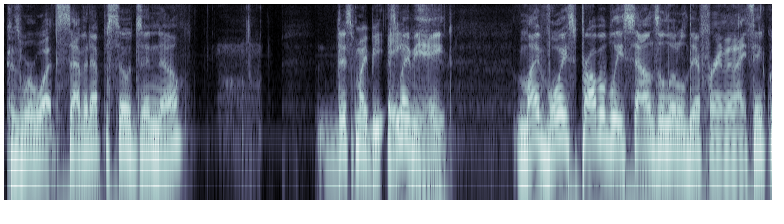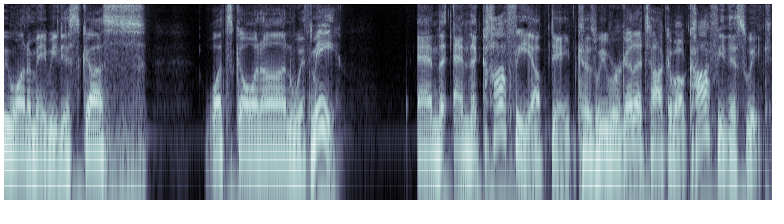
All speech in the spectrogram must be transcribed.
because we're what, seven episodes in now? this might be This eight. might be eight. My voice probably sounds a little different, and I think we want to maybe discuss what's going on with me and the, and the coffee update because we were going to talk about coffee this week.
